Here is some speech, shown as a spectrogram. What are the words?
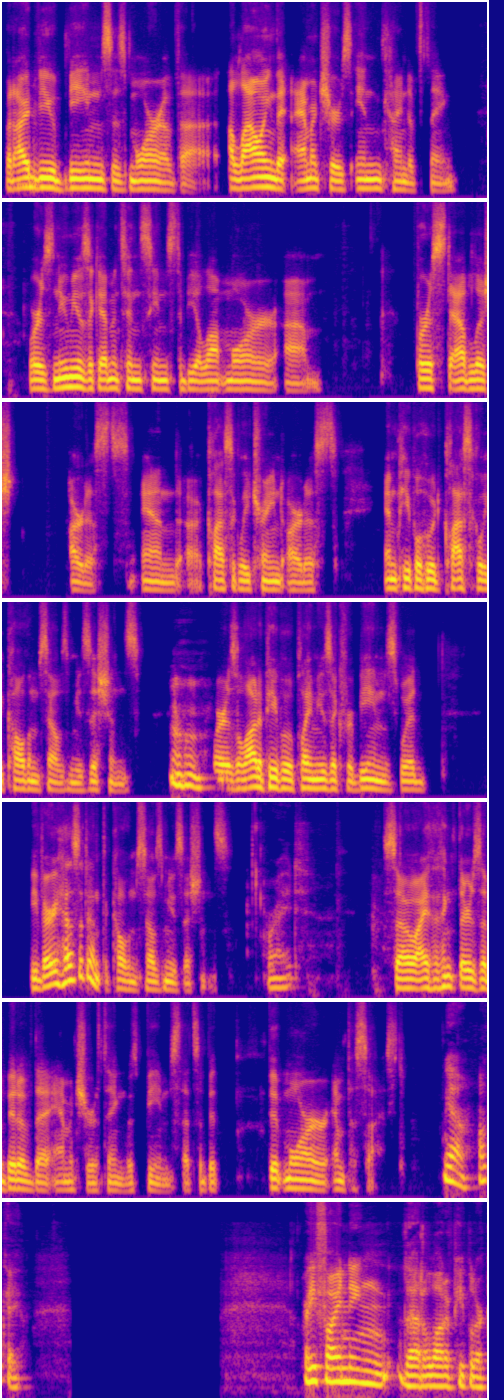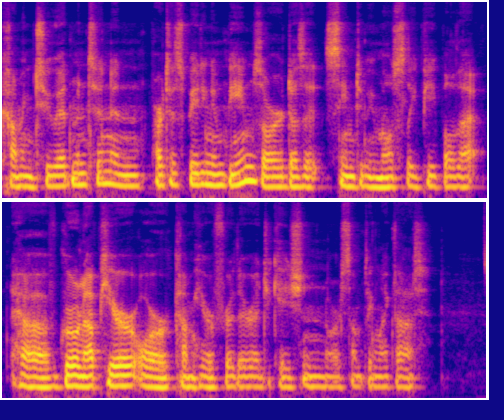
But I'd view Beams as more of a allowing the amateurs in kind of thing whereas New Music Edmonton seems to be a lot more um, for established artists and uh, classically trained artists and people who would classically call themselves musicians. Mm-hmm. Whereas a lot of people who play music for Beams would be very hesitant to call themselves musicians. Right. So I think there's a bit of the amateur thing with Beams that's a bit bit more emphasized. Yeah. Okay. Are you finding that a lot of people are coming to Edmonton and participating in Beams, or does it seem to be mostly people that have grown up here or come here for their education or something like that?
